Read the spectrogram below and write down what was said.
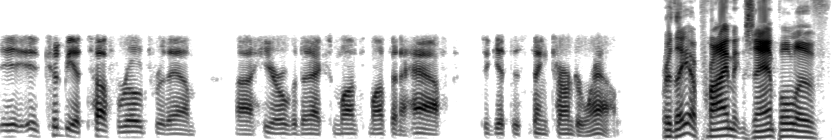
it, it could be a tough road for them uh, here over the next month, month and a half to get this thing turned around. Are they a prime example of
